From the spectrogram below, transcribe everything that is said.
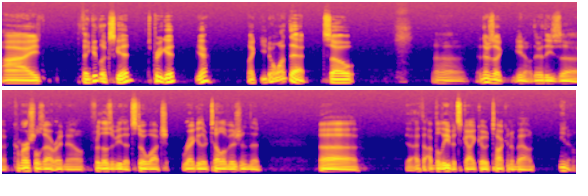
I think it looks good. It's pretty good. Yeah. Like you don't want that. So uh, and there's a you know there are these uh, commercials out right now for those of you that still watch regular television that uh, I, th- I believe it's Geico talking about you know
